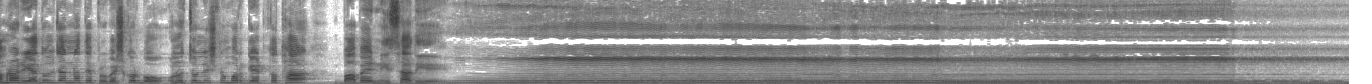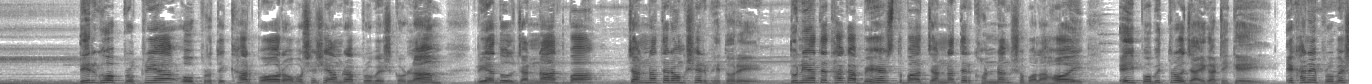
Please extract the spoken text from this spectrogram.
আমরা রিয়াদুল জান্নাতে প্রবেশ করব উনচল্লিশ নম্বর গেট তথা বাবে নিসা দিয়ে। দীর্ঘ প্রক্রিয়া ও প্রতীক্ষার পর অবশেষে আমরা প্রবেশ করলাম রিয়াদুল জান্নাত বা জান্নাতের অংশের ভিতরে। দুনিয়াতে থাকা বেহেস্ত বা জান্নাতের খণ্ডাংশ বলা হয় এই পবিত্র জায়গাটিকেই। এখানে প্রবেশ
